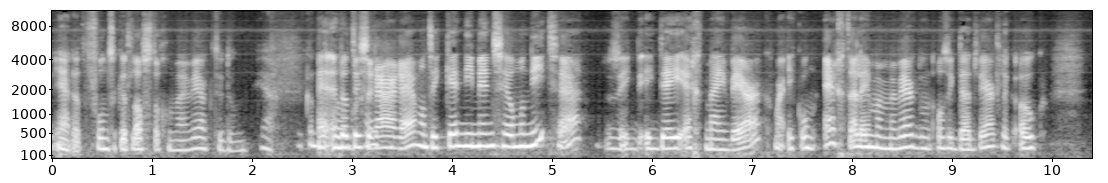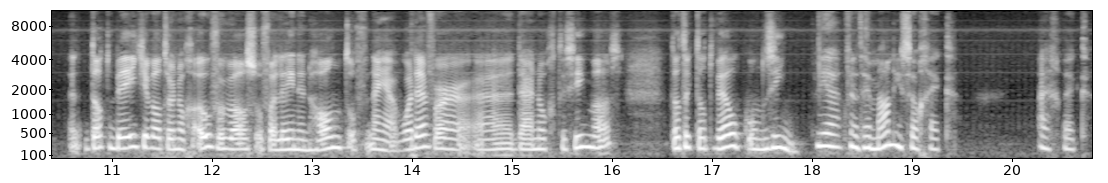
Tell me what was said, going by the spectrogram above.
ja, dat vond ik het lastig om mijn werk te doen. Ja. En, dat is raar, hè? Want ik ken die mensen helemaal niet, hè? Dus ik, ik deed echt mijn werk. Maar ik kon echt alleen maar mijn werk doen als ik daadwerkelijk ook eh, dat beetje wat er nog over was, of alleen een hand, of nou ja, whatever eh, daar nog te zien was, dat ik dat wel kon zien. Ja. Ik vind het helemaal niet zo gek. Eigenlijk.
